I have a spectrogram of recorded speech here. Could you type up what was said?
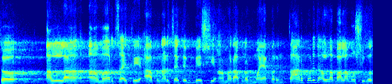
তো আল্লাহ আমার চাইতে, আপনার চাইতে বেশি আমার আপনার মায়া করেন। তারপরে যে আল্লাহ বালা মুসিবত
